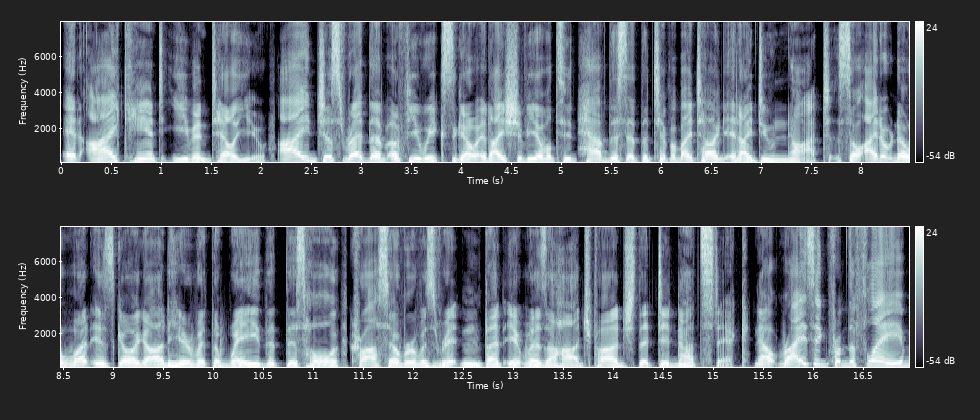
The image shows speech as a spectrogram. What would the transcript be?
and I can't even tell you. I just read them a few weeks ago, and I should be able to have this at the tip of my tongue, and I do not. So I don't know what is going on here with the way that this whole crossover was written, but it was a hodgepodge that did not stick. Now, rising from the flame,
